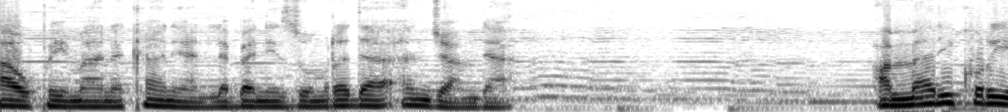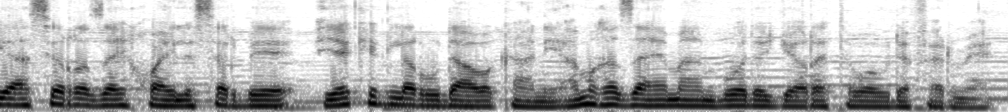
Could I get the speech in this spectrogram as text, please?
هاوپەیمانەکانیان لە بەنی زومرەدا ئەنجامدا عەمماری کوڕی یاسر ڕەزای خوای لەسەر بێ یەکێک لە ڕووداوەکانی ئەم غەزایەمان بۆ دەگێڕێتەوە و دەفەرموێت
